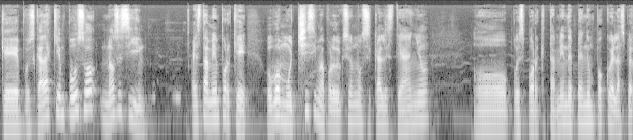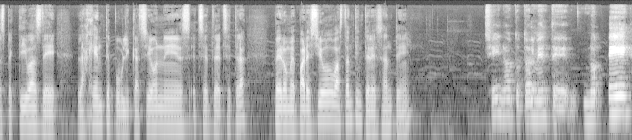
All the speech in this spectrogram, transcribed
que pues cada quien puso, no sé si es también porque hubo muchísima producción musical este año o pues porque también depende un poco de las perspectivas de la gente, publicaciones, etcétera, etcétera, pero me pareció bastante interesante. ¿eh? Sí, no, totalmente. Noté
